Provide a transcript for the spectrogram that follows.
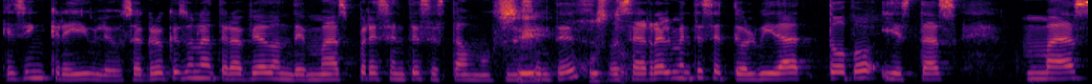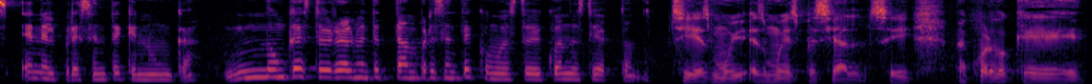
Es increíble, o sea, creo que es una terapia donde más presentes estamos, ¿no sientes? O sea, realmente se te olvida todo y estás más en el presente que nunca. Nunca estoy realmente tan presente como estoy cuando estoy actuando. Sí, es muy, es muy especial, sí. Me acuerdo que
